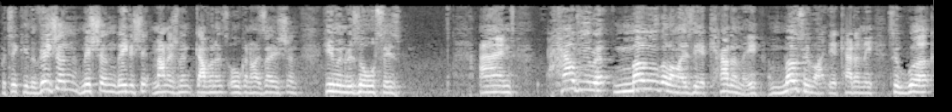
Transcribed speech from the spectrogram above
particularly the vision, mission, leadership, management, governance, organisation, human resources, and how do you mobilise the academy and motivate the academy to work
